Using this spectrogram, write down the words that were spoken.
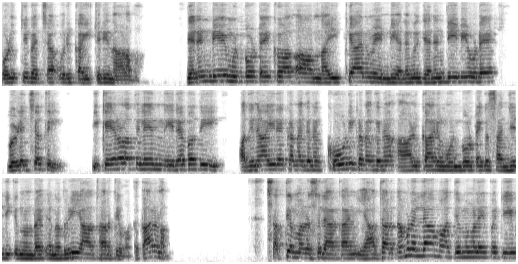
കൊളുത്തിവെച്ച ഒരു കൈത്തിരി നാളമാണ്. ജനം ടി വി മുൻപോട്ടേക്ക് നയിക്കാൻ വേണ്ടി അല്ലെങ്കിൽ ജനൻ ടി വിയുടെ വെളിച്ചത്തിൽ ഈ കേരളത്തിലെ നിരവധി പതിനായിരക്കണക്കിന് കോടിക്കണക്കിന് ആൾക്കാർ മുൻപോട്ടേക്ക് സഞ്ചരിക്കുന്നുണ്ട് എന്നതൊരു യാഥാർത്ഥ്യമാണ് കാരണം സത്യം മനസ്സിലാക്കാൻ യാഥാർത്ഥ്യം നമ്മൾ എല്ലാ മാധ്യമങ്ങളെ പറ്റിയും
